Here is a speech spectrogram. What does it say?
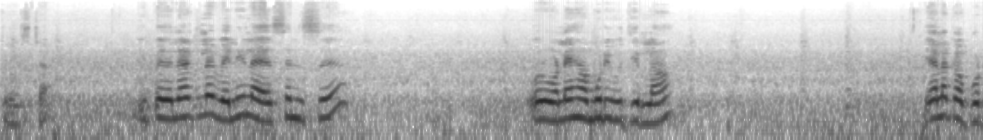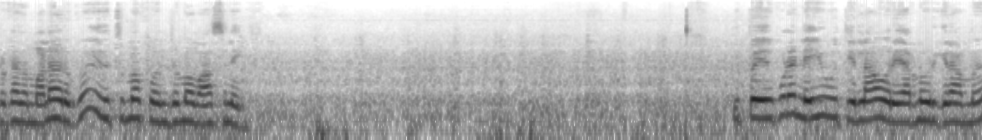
டேஸ்ட்டாக இப்போ இந்த நேரத்தில் வெண்ணிலா எசன்ஸு ஒரு ஒன்னேகா மூடி ஊற்றிடலாம் ஏலக்காய் போட்டிருக்க அந்த மனம் இருக்கும் இது சும்மா கொஞ்சமாக வாசனைக்கு இப்போ இது கூட நெய் ஊற்றிடலாம் ஒரு இரநூறு கிராமு.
